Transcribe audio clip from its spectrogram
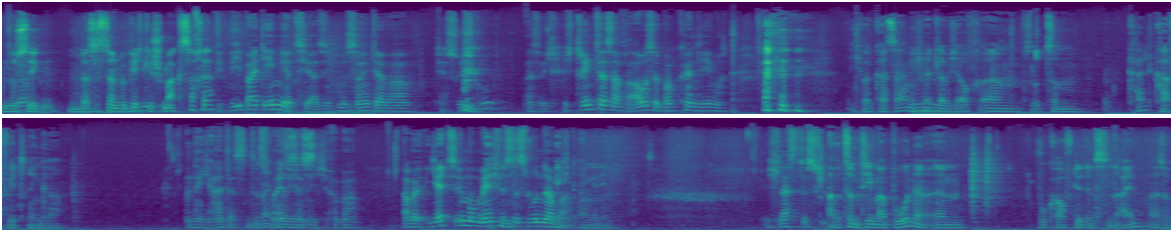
Nussigen. Ja. Das ist dann wirklich wie, Geschmackssache. Wie bei dem jetzt hier. Also ich muss sagen, der war, der ist richtig gut. Also ich, ich trinke das auch aus, überhaupt kein Thema. ich wollte gerade sagen, ich werde mhm. glaube ich auch ähm, so zum Kaltkaffeetrinker. Naja, das, das Nein, weiß das ich ja nicht. Aber, aber jetzt im Moment ist es wunderbar. Echt angenehm. Ich lasse das. Aber zum Thema Bohne, ähm, wo kauft ihr das denn ein? Also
